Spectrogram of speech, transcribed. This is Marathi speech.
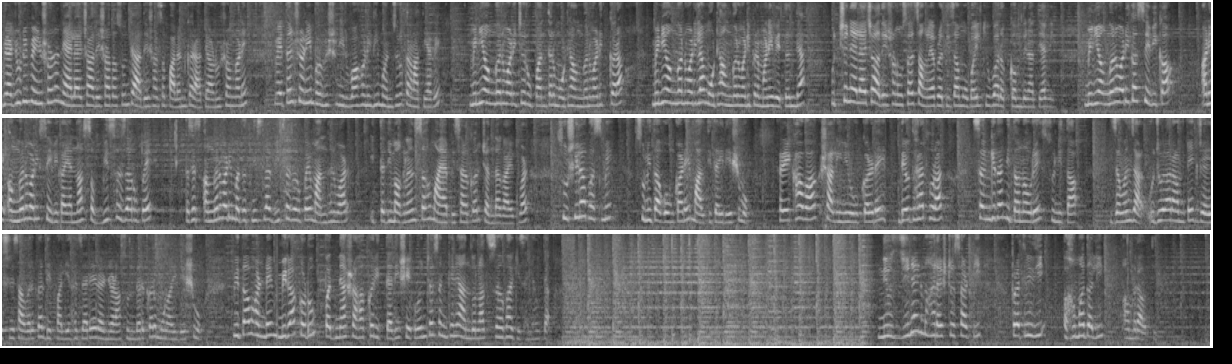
ग्रॅज्युटी पेन्शन न्यायालयाच्या आदेशात असून त्या आदेशाचं पालन करा. त्या अनुषंगाने वेतन श्रेणी भविष्य निर्वाह निधी मंजूर करण्यात यावे. मिनी अंगणवाडीचे रूपांतर मोठ्या अंगणवाडीत करा. मिनी अंगणवाडीला मोठ्या अंगणवाडीप्रमाणे वेतन द्या. उच्च न्यायालयाच्या आदेशानुसार चांगल्या प्रतीचा मोबाईल किंवा रक्कम देण्यात यावी. मिनी अंगणवाडी का सेविका आणि अंगणवाडी सेविका यांना सव्वीस हजार रुपये तसेच अंगणवाडी मदतनीसला वीस हजार रुपये मानधनवाढ इत्यादी मागण्यांसह माया पिसाळकर चंदा गायकवाड सुशीला भस्मे सुनीता गोंकाडे मालतीताई देशमुख रेखा वाघ शालिनी उकर्डे देवधरा थोरात संगीता नितनवरे सुनीता जवंजाळ उज्ज्वला रामटेक जयश्री सावरकर दीपाली हजारे रंजना सुंदरकर मोनाली देशमुख नीता भांडे मीरा कडू पद्म्या शहाकर इत्यादी शेकडोंच्या संख्येने आंदोलनात सहभागी झाल्या होत्या. न्यूज जी नाईन महाराष्ट्रासाठी प्रतिनिधी अहमद अली अमरावती.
